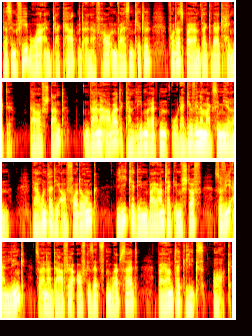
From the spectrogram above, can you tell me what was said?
das im Februar ein Plakat mit einer Frau im weißen Kittel vor das BioNTech-Werk hängte. Darauf stand: Deine Arbeit kann Leben retten oder Gewinne maximieren. Darunter die Aufforderung: Leake den BioNTech-Impfstoff sowie ein Link zu einer dafür aufgesetzten Website biontechleaks.org.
